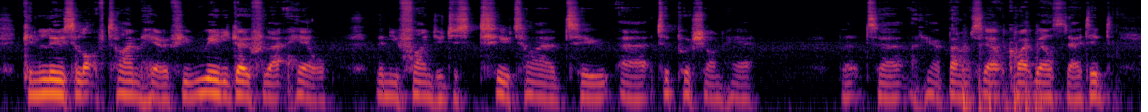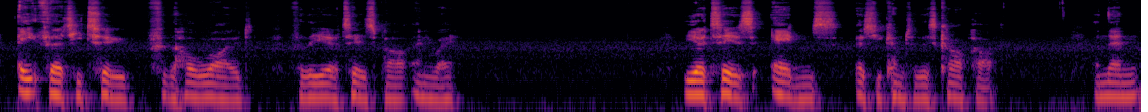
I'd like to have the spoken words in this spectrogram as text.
You can lose a lot of time here if you really go for that hill then you find you're just too tired to uh, to push on here but uh, I think I balanced it out quite well today. I did 8.32 for the whole ride, for the Yer Tiz part anyway. The Yer Tiz ends as you come to this car park. And then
